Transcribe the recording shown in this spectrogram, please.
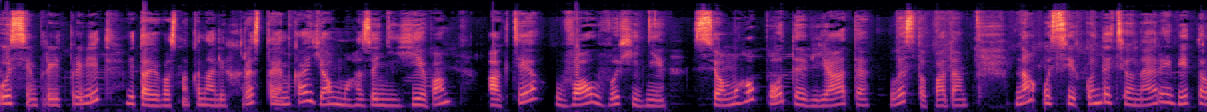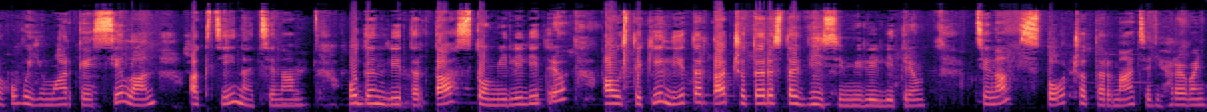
Усім привіт-привіт! Вітаю вас на каналі Христинка. Я в магазині Єва. Акція Вау вихідні з 7 по 9 листопада. На усі кондиціонери від торгової марки Сілан акційна ціна 1 літр та 100 мл, а ось такий літр та 408 мл. Ціна 114 гривень.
